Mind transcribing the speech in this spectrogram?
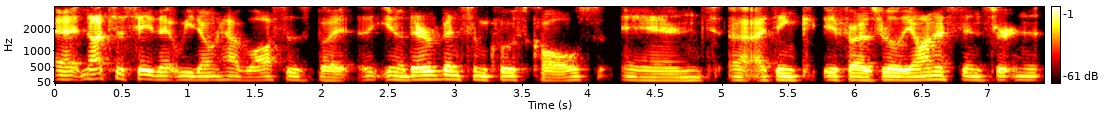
uh, not to say that we don't have losses, but uh, you know there have been some close calls, and uh, I think if I was really honest in certain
